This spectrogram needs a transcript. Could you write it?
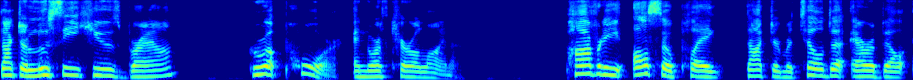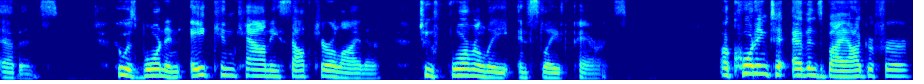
Dr. Lucy Hughes Brown grew up poor in North Carolina. Poverty also plagued Dr. Matilda Arabella Evans, who was born in Aiken County, South Carolina, to formerly enslaved parents. According to Evans' biographer,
